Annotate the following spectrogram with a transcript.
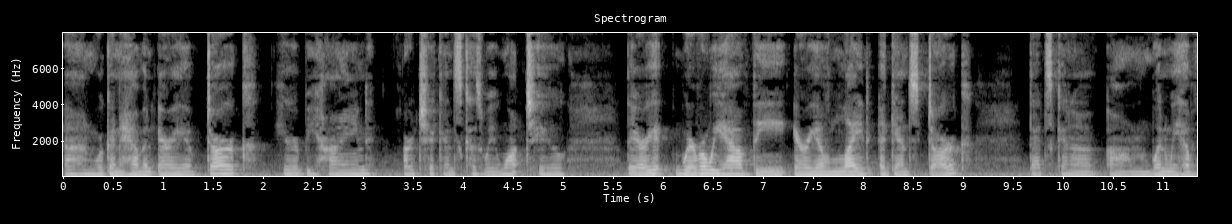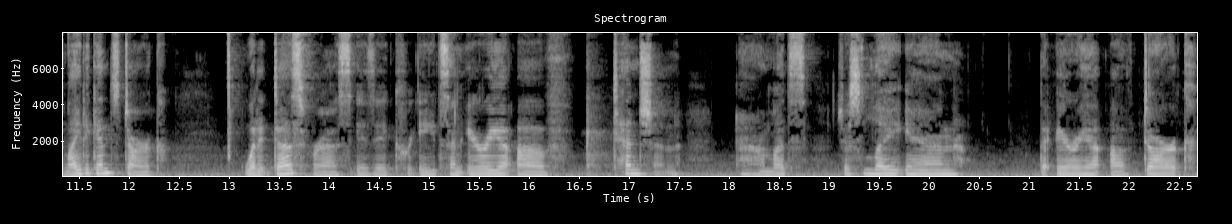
And we're gonna have an area of dark here behind our chickens because we want to the area, wherever we have the area of light against dark, that's gonna, um, when we have light against dark, what it does for us is it creates an area of tension. And let's just lay in the area of dark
